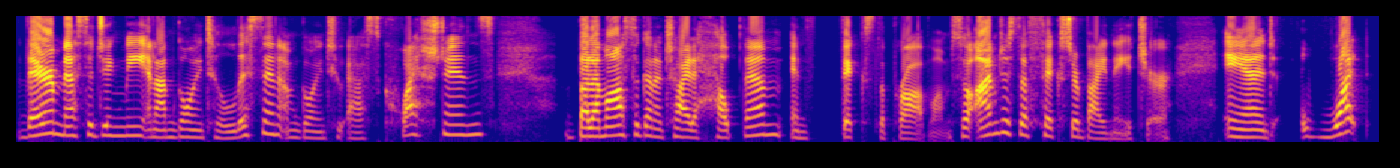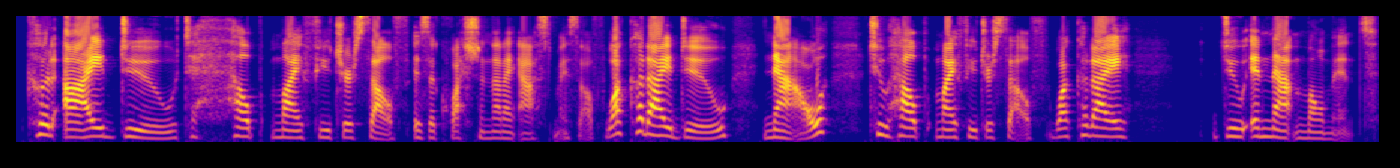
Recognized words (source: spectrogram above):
they're messaging me and I'm going to listen, I'm going to ask questions, but I'm also going to try to help them and fix the problem. So I'm just a fixer by nature. And what could I do to help my future self is a question that I asked myself. What could I do now to help my future self? What could I do in that moment?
